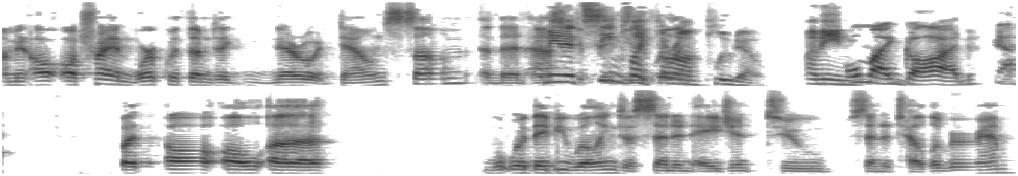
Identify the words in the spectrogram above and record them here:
I mean, I'll, I'll try and work with them to narrow it down some, and then ask I mean, it they'd seems be like they're on Pluto. I mean, Oh my god. Yeah. But I'll, I'll uh, would they be willing to send an agent to send a telegram?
